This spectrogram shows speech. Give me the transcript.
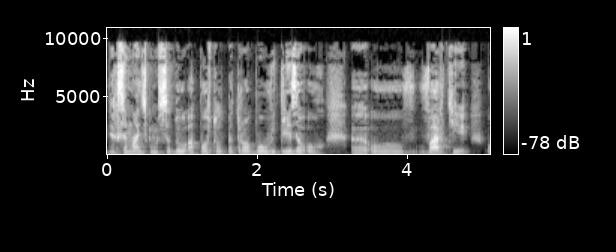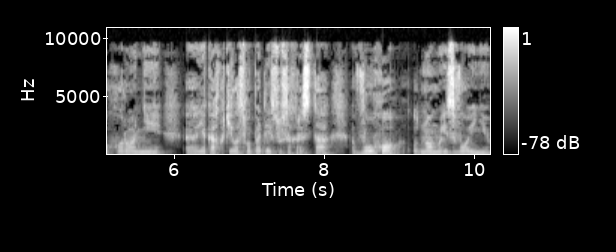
в Гексиманському саду апостол Петро був відрізав ох- е, варті охороні, е, яка хотіла схопити Ісуса Христа вухо одному із воїнів,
